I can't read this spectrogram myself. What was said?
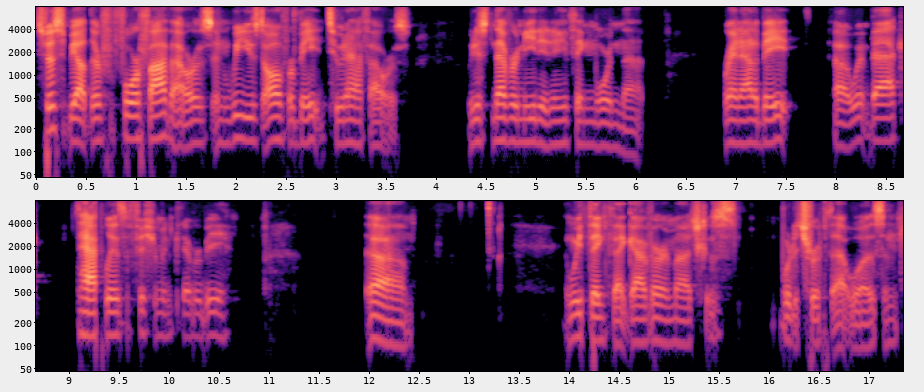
supposed to be out there for four or five hours, and we used all of our bait in two and a half hours. We just never needed anything more than that. Ran out of bait, uh, went back happily as a fisherman could ever be. Um, and we thank that guy very much because what a trip that was. And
